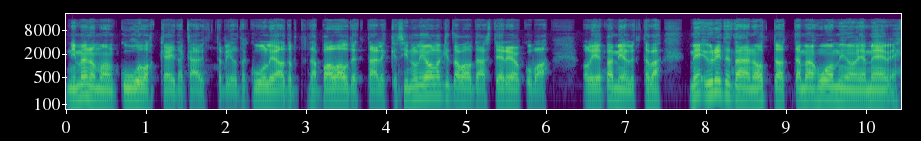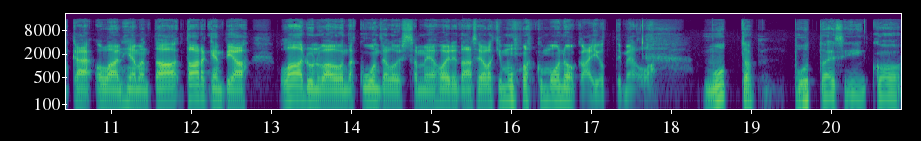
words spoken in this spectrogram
nimenomaan kuulokkeita käyttäviltä kuulijalta tätä palautetta, eli siinä oli jollakin tavalla tämä stereokuva oli epämiellyttävä. Me yritetään ottaa tämä huomioon ja me ehkä ollaan hieman ta- tarkempia laadunvalvonta kuunteluissamme ja hoidetaan se jollakin muulla kuin monokaiuttimella. Mutta puhuttaisiinko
